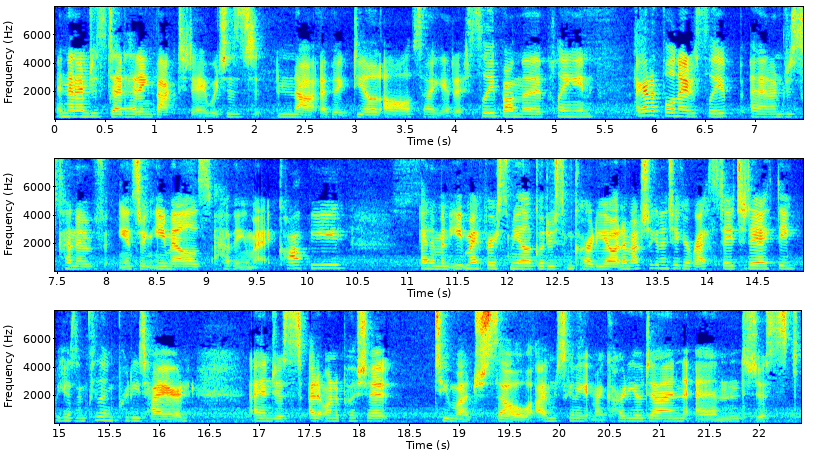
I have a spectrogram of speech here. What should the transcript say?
and then I'm just deadheading back today, which is not a big deal at all. So I get to sleep on the plane. I got a full night of sleep and I'm just kind of answering emails, having my coffee, and I'm gonna eat my first meal, go do some cardio, and I'm actually gonna take a rest day today, I think, because I'm feeling pretty tired and just, I don't wanna push it too much. So I'm just gonna get my cardio done and just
